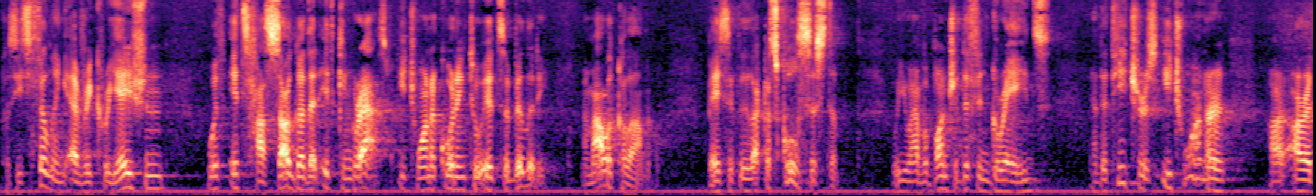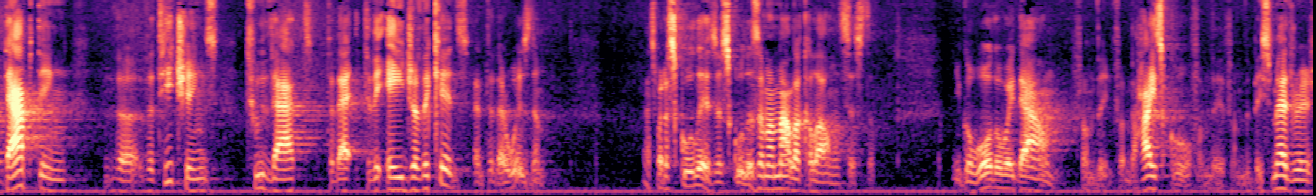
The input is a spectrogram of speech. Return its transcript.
because he's filling every creation with its hasaga that it can grasp, each one according to its ability. Mamalakalaman. Basically like a school system, where you have a bunch of different grades, and the teachers, each one are, are, are adapting the, the teachings to that, to that, to the age of the kids and to their wisdom. That's what a school is. A school is a mamalak allowance system. You go all the way down from the, from the high school, from the, from the base medrash,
